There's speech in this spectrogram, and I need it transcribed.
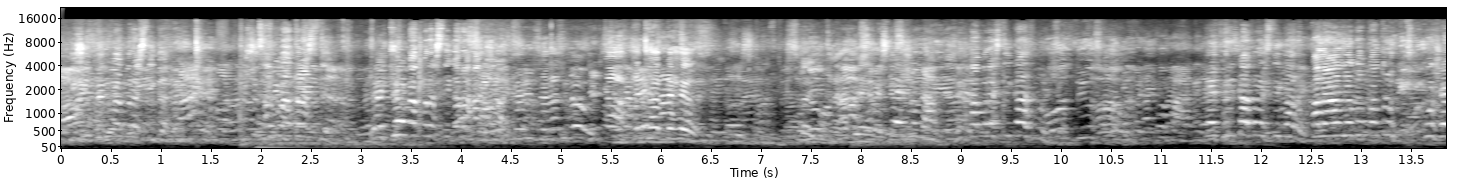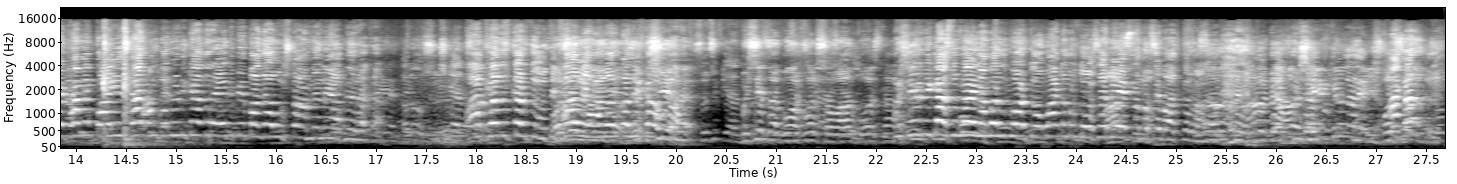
बात करिए बात करिए बात- बात फिर का कर सभी का का प्रश्न कर रहा है अच्छा बहे फिर का प्रश्न कर ये फिर का प्रश्न कर कल्याण लोगों पत्र वो में 22 घर हम कम्युनिटी के अंदर एक भी बंदा उस में नहीं आपने रखा आप गलत करते हो दिखाओ यहाँ हमारे पर लिखा हुआ है बशीर साहब बहुत बार सवाल बशीर भी क्या सुनना है नंबर दो दो नंबर दो से मैं एक नंबर से बात कर रहा हूँ अगर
